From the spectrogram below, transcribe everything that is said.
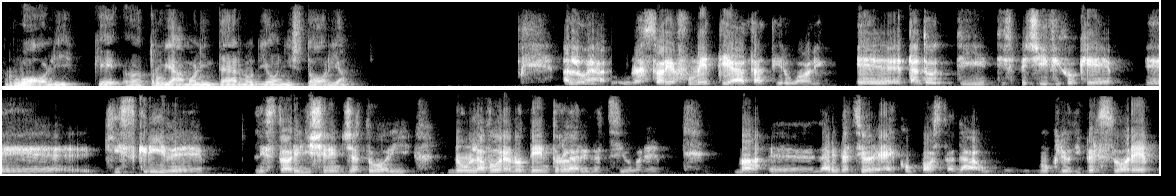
ruoli che eh, troviamo all'interno di ogni storia? Allora, una storia a fumetti ha tanti ruoli. Eh, tanto ti, ti, specifico che eh, chi scrive le storie, gli sceneggiatori, non lavorano dentro la redazione, ma eh, la redazione è composta da un nucleo di persone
